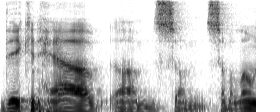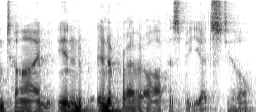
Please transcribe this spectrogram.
they can have um, some some alone time in a, in a private office, but yet still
